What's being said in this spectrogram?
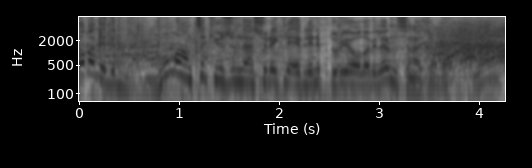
Baba dedim bu mantık yüzünden sürekli evlenip duruyor olabilir misin acaba? Ya?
